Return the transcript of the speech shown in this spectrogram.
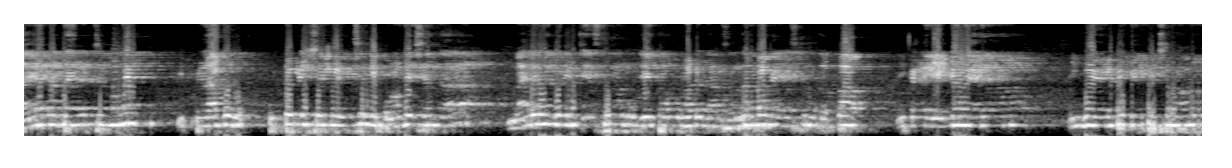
దయాన్న దయచమని ఇప్పుడు నాకు పుట్టు విషయంలో ఇచ్చి నీ ఫౌండేషన్ ద్వారా మహిళల గురించి చేస్తున్నాను జీతం ఉన్నట్టు దాని సందర్భంగా చేసుకున్నాను తప్ప ఇక్కడ ఎమ్మెల్యే అయినాను ఇంకో ఎంపీ గెలిపించుకున్నాను.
